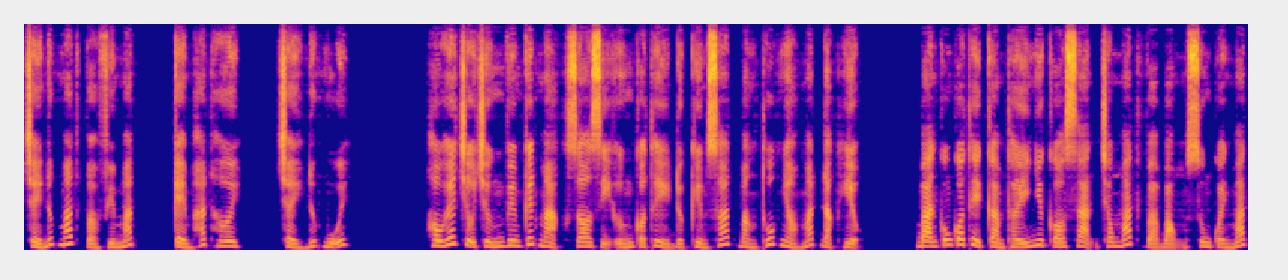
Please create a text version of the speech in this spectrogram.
chảy nước mắt và viêm mắt, kèm hắt hơi, chảy nước mũi. Hầu hết triệu chứng viêm kết mạc do dị ứng có thể được kiểm soát bằng thuốc nhỏ mắt đặc hiệu. Bạn cũng có thể cảm thấy như có sạn trong mắt và bọng xung quanh mắt.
